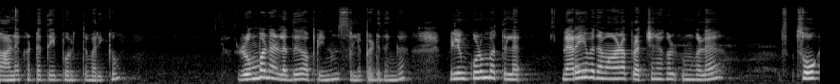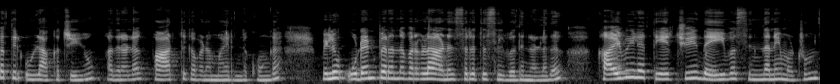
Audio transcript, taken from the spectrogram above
காலகட்டத்தை பொறுத்த வரைக்கும் ரொம்ப நல்லது அப்படின்னு சொல்லப்படுதுங்க. மேலும் குடும்பத்தில் நிறைய விதமான பிரச்சனைகள் உங்களை சோகத்தில் உள்ளாக்க செய்யும். அதனால் பார்த்து கவனமாக இருந்துக்கோங்க. மேலும் உடன் பிறந்தவர்களை அனுசரித்து செல்வது நல்லது. கல்வியில் தேர்ச்சி தெய்வ சிந்தனை மற்றும்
